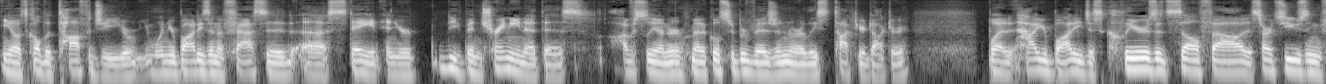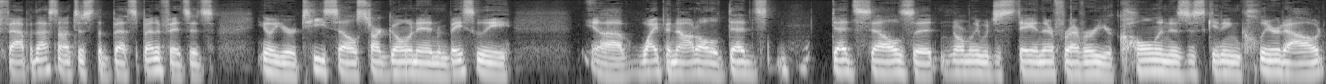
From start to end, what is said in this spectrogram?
you know, it's called autophagy. Your when your body's in a fasted uh, state and you're you've been training at this, obviously under medical supervision or at least talk to your doctor. But how your body just clears itself out, it starts using fat, but that's not just the best benefits. It's you know your T cells start going in and basically uh, wiping out all dead dead cells that normally would just stay in there forever. Your colon is just getting cleared out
